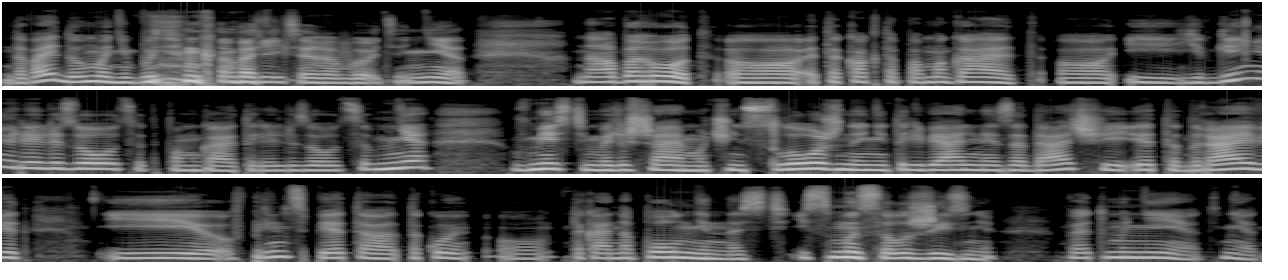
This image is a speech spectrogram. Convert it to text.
давай дома не будем говорить о работе». Нет. Наоборот, э, это как-то помогает э, и Евгению реализовываться, это помогает реализовываться мне. Вместе мы решаем очень сложные, нетривиальные задачи, и это драйвит, и, в принципе, это такой, такая наполненность и смысл жизни. Поэтому нет, нет,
